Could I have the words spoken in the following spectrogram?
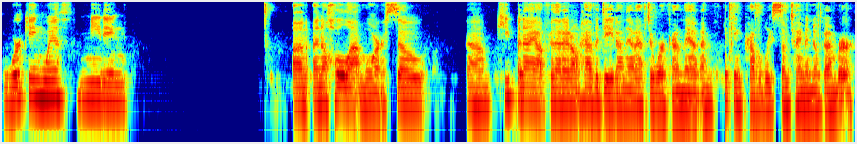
working with, meeting, and a whole lot more. So um, keep an eye out for that. I don't have a date on that. I have to work on that. I'm thinking probably sometime in November.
